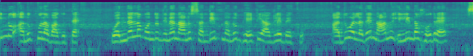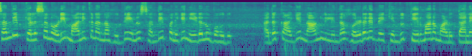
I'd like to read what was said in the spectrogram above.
ಇನ್ನೂ ಅನುಕೂಲವಾಗುತ್ತೆ. ಒಂದಲ್ಲ ಒಂದು ದಿನ ನಾನು ಸಂದೀಪ್ನನ್ನು ಭೇಟಿಯಾಗಲೇಬೇಕು. ಅದು ಅಲ್ಲದೆ ನಾನು ಇಲ್ಲಿಂದ ಹೋದರೆ ಸಂದೀಪ್ ಕೆಲಸ ನೋಡಿ ಮಾಲೀಕ ನನ್ನ ಹುದ್ದೆಯನ್ನು ಸಂದೀಪನಿಗೆ ನೀಡಲೂಬಹುದು. ಅದಕ್ಕಾಗಿ ನಾನು ಇಲ್ಲಿಂದ ಹೊರಡಲೇಬೇಕೆಂದು ತೀರ್ಮಾನ ಮಾಡುತ್ತಾನೆ.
